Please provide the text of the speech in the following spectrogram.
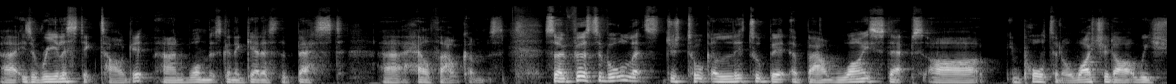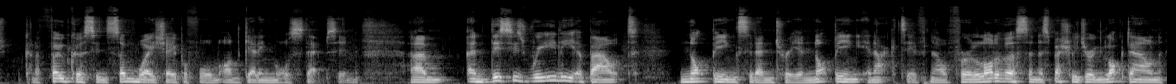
uh, is a realistic target and one that's going to get us the best uh, health outcomes. So, first of all, let's just talk a little bit about why steps are important or why should our, we sh- kind of focus in some way, shape, or form on getting more steps in. Um, and this is really about not being sedentary and not being inactive. Now, for a lot of us, and especially during lockdown,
